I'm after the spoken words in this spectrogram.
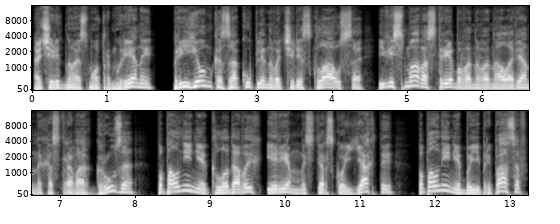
Очередной осмотр Мурены, приемка закупленного через Клауса и весьма востребованного на Оловянных островах груза, пополнение кладовых и реммастерской яхты, пополнение боеприпасов,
